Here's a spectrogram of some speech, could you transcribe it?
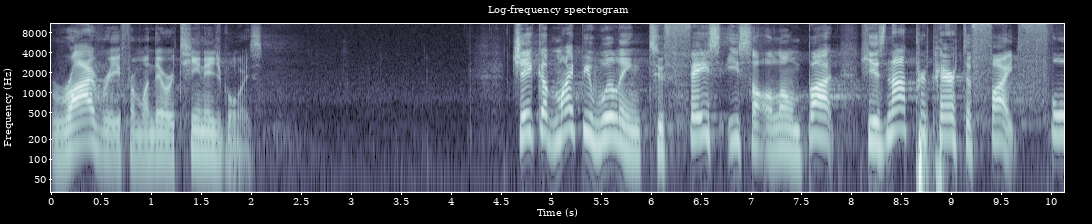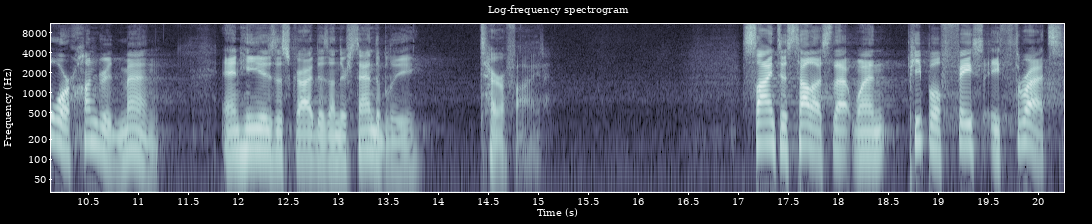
rivalry from when they were teenage boys. Jacob might be willing to face Esau alone, but he is not prepared to fight 400 men and he is described as understandably terrified. Scientists tell us that when people face a threat,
